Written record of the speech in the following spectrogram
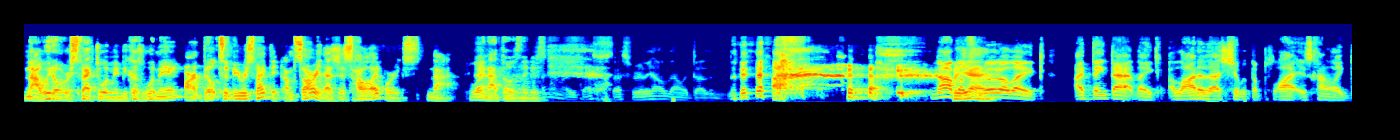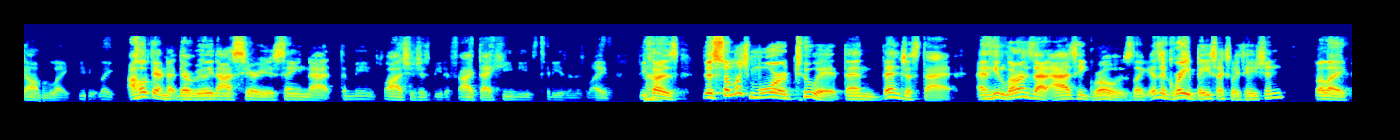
nah, we don't respect women because women aren't built to be respected. I'm sorry, that's just how life works. Nah, we're Yeah, not those niggas. Like, that's, that's really how that one doesn't. But nah, but yeah. for real though, like I think that like a lot of that shit with the plot is kind of like dumb. Like, like I hope they're they're really not serious saying that the main plot should just be the fact that he needs titties in his life because there's so much more to it than than just that. And he learns that as he grows. Like it's a great base expectation, but like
